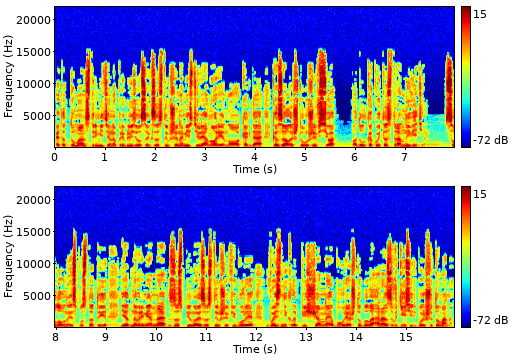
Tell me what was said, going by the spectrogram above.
Этот туман стремительно приблизился к застывшей на месте Леоноре, но когда казалось, что уже все, подул какой-то странный ветер. Словно из пустоты и одновременно за спиной застывшей фигуры возникла песчаная буря, что была раз в десять больше тумана.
